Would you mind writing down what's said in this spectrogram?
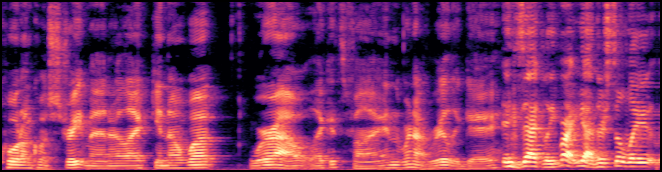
quote unquote straight men are like, you know what? We're out. Like, it's fine. We're not really gay. Exactly right. Yeah, they're still like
